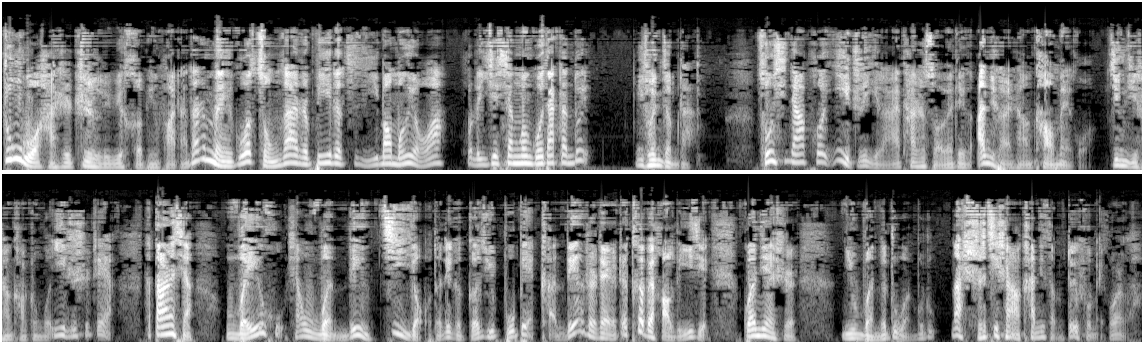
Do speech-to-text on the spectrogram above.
中国还是致力于和平发展，但是美国总在这逼着自己一帮盟友啊，或者一些相关国家站队。你说你怎么站？从新加坡一直以来，它是所谓这个安全上靠美国，经济上靠中国，一直是这样。他当然想维护、想稳定既有的这个格局不变，肯定是这个，这特别好理解。关键是，你稳得住稳不住，那实际上要看你怎么对付美国人了。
